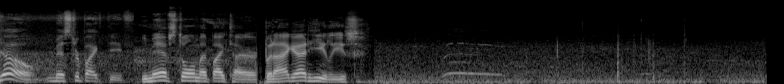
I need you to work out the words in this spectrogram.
Yo, Mr. Bike Thief. You may have stolen my bike tire, but I got Heelys.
